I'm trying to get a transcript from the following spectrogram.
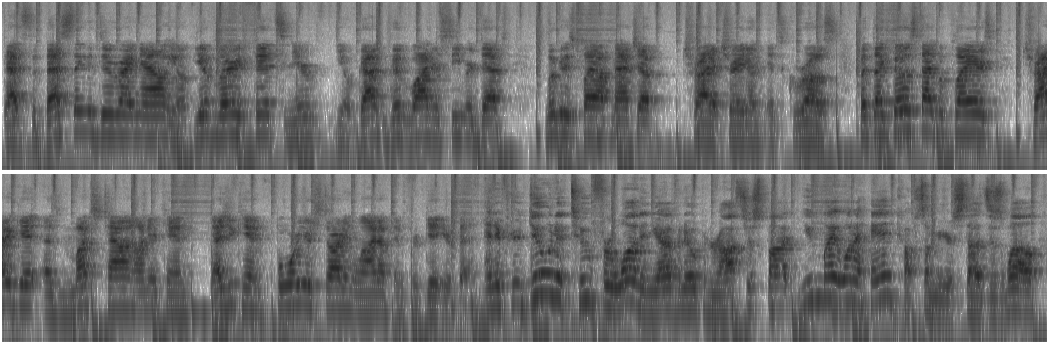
That's the best thing to do right now. You know, if you have Larry Fitz and you're, you know, got good wide receiver depth, look at his playoff matchup, try to trade him. It's gross. But like those type of players, try to get as much talent on your can as you can for your starting lineup and forget your bench. And if you're doing a two for one and you have an open roster spot, you might want to handcuff some of your studs as well,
